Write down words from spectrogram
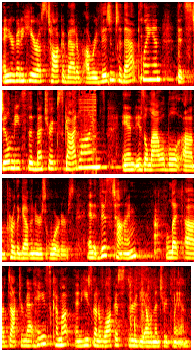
and you're going to hear us talk about a a revision to that plan that still meets the metrics guidelines and is allowable um, per the governor's orders. And at this time, let uh, Dr. Matt Hayes come up, and he's going to walk us through the elementary plan.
